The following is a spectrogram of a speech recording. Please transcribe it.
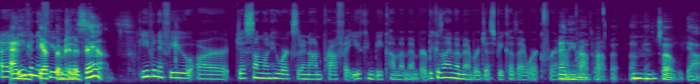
uh, and even you if get them you're in just- advance. even if you are just someone who works at a nonprofit you can become a member because i'm a member just because i work for a Any nonprofit, nonprofit. Okay, so yeah.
